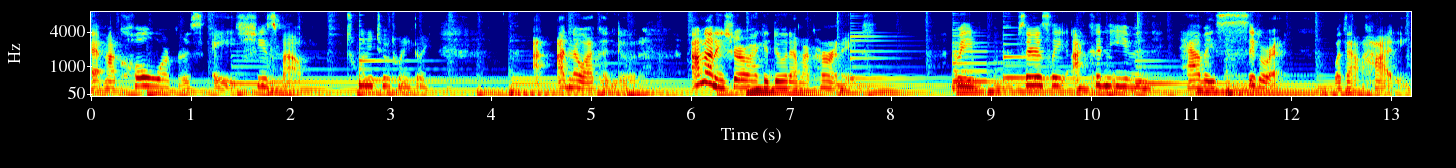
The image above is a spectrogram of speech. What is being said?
at my co-worker's age, she's about 22, 23. I, I know I couldn't do it. I'm not even sure I could do it at my current age. I mean, seriously, I couldn't even have a cigarette without hiding.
